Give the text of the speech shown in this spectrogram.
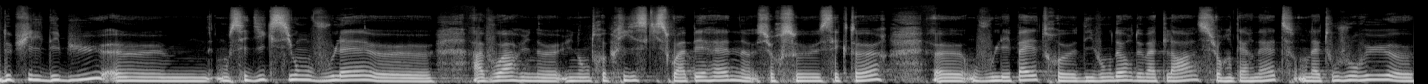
depuis le début, euh, on s'est dit que si on voulait euh, avoir une, une, entreprise qui soit pérenne sur ce secteur, euh, on voulait pas être des vendeurs de matelas sur Internet. On a toujours eu euh,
